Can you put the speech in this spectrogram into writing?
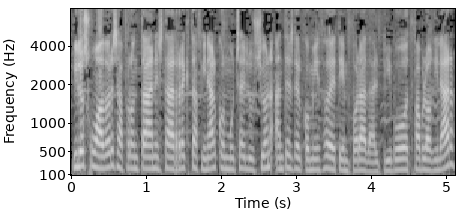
y los jugadores afrontan esta recta final con mucha ilusión antes del comienzo de temporada. El pívot Pablo Aguilar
